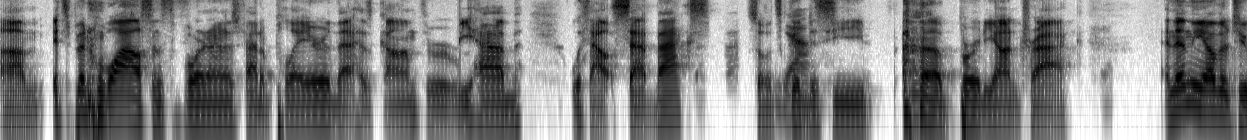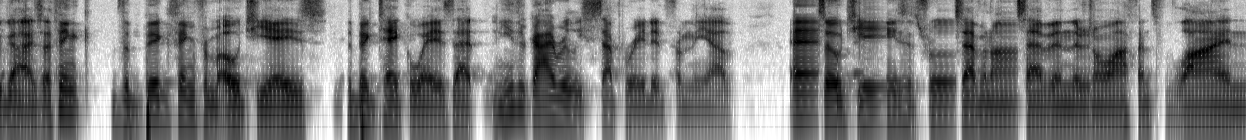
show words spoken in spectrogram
um, it's been a while since the 49ers have had a player that has gone through a rehab without setbacks. So it's yeah. good to see Purdy on track. And then the other two guys, I think the big thing from OTAs, the big takeaway is that neither guy really separated from the other. And it's OTAs, it's really seven on seven. There's no offensive line,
